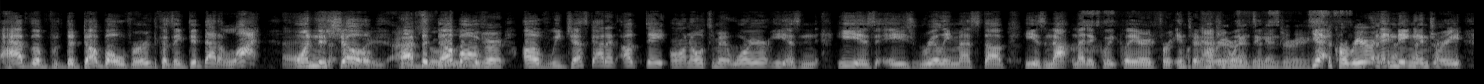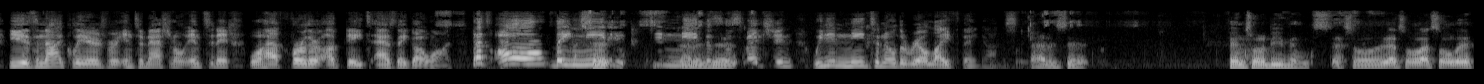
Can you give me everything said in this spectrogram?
have the the dub over because they did that a lot on this show. oh, have the dub over of we just got an update on Ultimate Warrior. He is he is he's really messed up. He is not medically cleared for international injury. Yeah, career-ending injury. He is not cleared for international incident. We'll have further updates as they go on. That's all they That's needed. it. We didn't That need the it. suspension. We didn't need to know the real life thing, honestly. That is it. Vince want to be Vince. That's all. That's all. That's all. It,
